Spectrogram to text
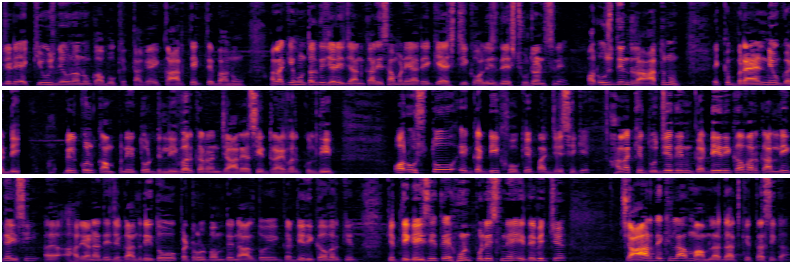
ਜਿਹੜੇ ਅਕਿਊਜ਼ ਨੇ, ਉਹਨਾਂ ਨੂੰ ਕਾਬੂ ਕੀਤਾ ਗਿਆ। ਇੱਕ ਕਾਰਤਿਕ ਤੇ ਬਾਨੂ। ਹਾਲਾਂਕਿ ਹੁਣ ਤੱਕ ਦੀ ਜਿਹੜੀ ਜਾਣਕਾਰੀ ਸਾਹਮਣੇ ਆ ਰਹੀ ਹੈ ਕਿ ਐਸਟੀ ਕਾਲਜ ਦੇ ਸਟੂਡੈਂਟਸ ਨੇ, ਔਰ ਉਸ ਦਿਨ ਰਾਤ ਨੂੰ ਇੱਕ ਬ੍ਰੈਂਡ ਨਿਊ ਗੱਡੀ ਬਿਲਕੁਲ ਕੰਪਨੀ ਤੋਂ ਡਿਲੀਵਰ ਕਰਨ ਜਾ ਰਿਹਾ ਸੀ ਡਰਾਈਵਰ ਕੁਲਦੀਪ। ਔਰ ਉਸ ਤੋਂ ਇਹ ਗੱਡੀ ਖੋ ਕੇ ਭੱਜੇ ਸੀਗੇ। ਹਾਲਾਂਕਿ ਦੂਜੇ ਦਿਨ ਗੱਡੀ ਰਿਕਵਰ ਕਰ ਲਈ ਗਈ ਸੀ। ਹਰਿਆਣਾ ਦੇ ਜਗਾਦਰੀ ਤੋਂ ਪੈਟਰੋਲ ਪੰਪ ਦੇ ਨਾਲ ਤੋਂ ਇਹ ਗੱਡੀ ਰਿਕਵਰ ਕੀਤੀ ਗਈ ਸੀ ਤੇ ਹੁਣ ਪੁਲਿਸ ਨੇ ਇਹਦੇ ਵਿੱਚ ਚਾਰ ਦੇ ਖਿਲਾਫ ਮਾਮਲਾ ਦਰਜ ਕੀਤਾ ਸੀਗਾ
